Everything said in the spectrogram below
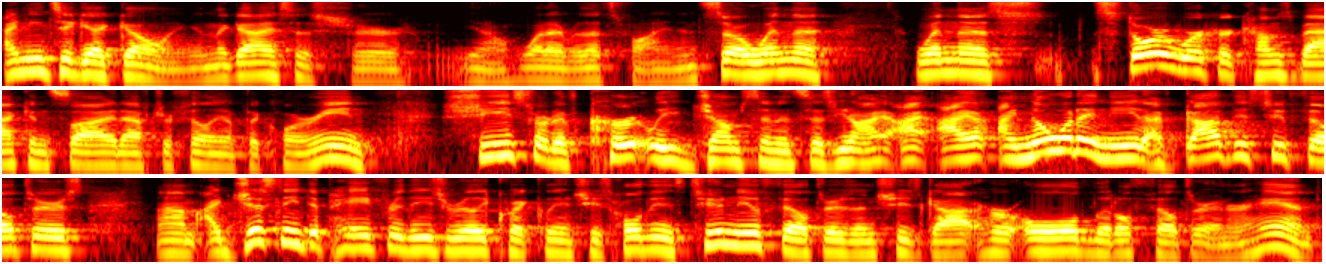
I need to get going. And the guy says, sure, you know, whatever, that's fine. And so when the when the store worker comes back inside after filling up the chlorine, she sort of curtly jumps in and says, you know, I, I, I know what I need. I've got these two filters. Um, I just need to pay for these really quickly. And she's holding these two new filters and she's got her old little filter in her hand.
